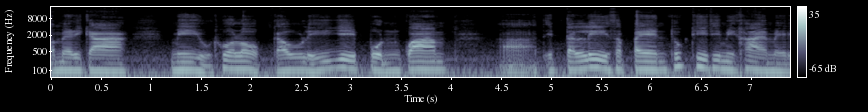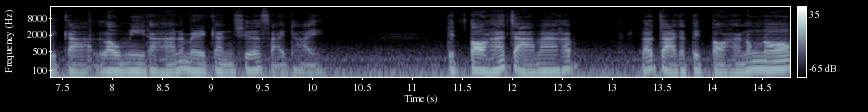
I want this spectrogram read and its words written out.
อเมริกา มีอยู่ทั่วโลกเกาหลีญี่ปุ่นกวามอิตาลี สเปน ทุกที่ที่มีค่ายอเมริกา เรามีทหารอเมริกันเชื้อสายไทย ติดต่อหาจ่ามาครับ แล้วจ่าจะติดต่อหาน้อง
